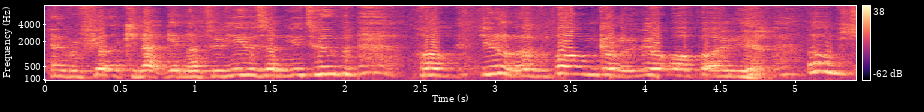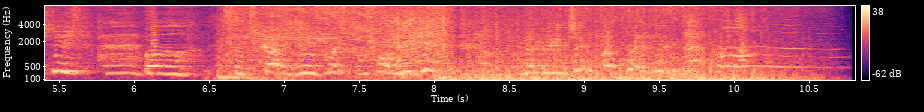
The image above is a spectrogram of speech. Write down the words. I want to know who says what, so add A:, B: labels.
A: Ever feel like you're not getting enough views on YouTube? Well, you don't have a bomb gonna go off on you. Oh shit. Well, subscribe real quick before we get.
